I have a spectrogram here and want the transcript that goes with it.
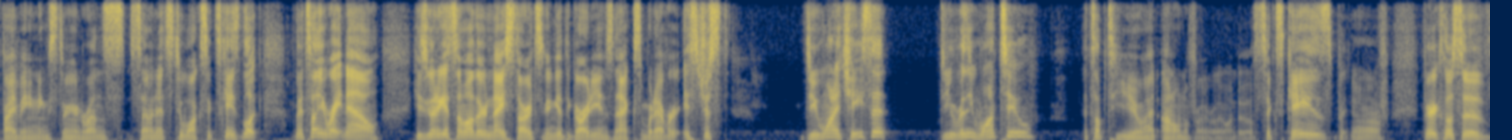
five innings, three runs, seven hits, two walks, six Ks. Look, I'm gonna tell you right now, he's gonna get some other nice starts. He's gonna get the Guardians next and whatever. It's just, do you want to chase it? Do you really want to? It's up to you. I, I don't know if I really want to do. Six Ks, but uh, very close to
